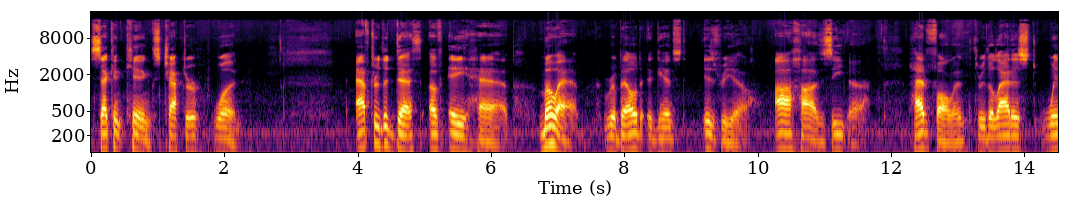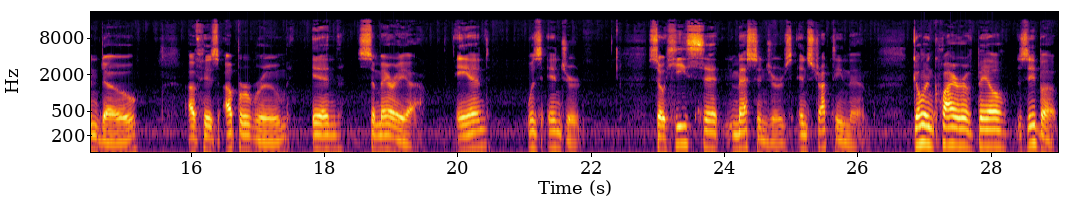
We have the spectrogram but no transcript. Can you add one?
2 Kings chapter 1. After the death of Ahab, Moab rebelled against Israel. Ahaziah had fallen through the latticed window of his upper room in Samaria and was injured. So he sent messengers instructing them Go inquire of Baal Zebub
